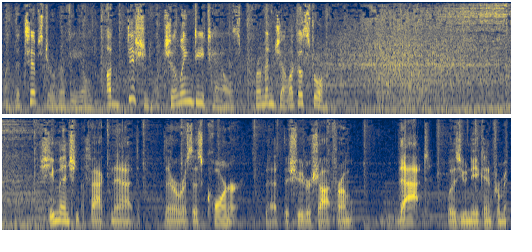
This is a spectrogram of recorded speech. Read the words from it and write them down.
when the tipster revealed additional chilling details from Angelica's story. She mentioned the fact that there was this corner that the shooter shot from. That was unique information.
